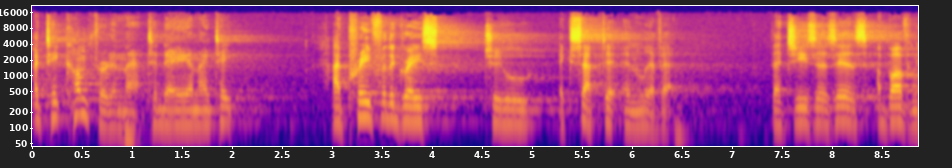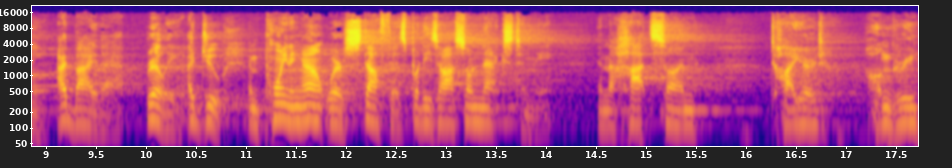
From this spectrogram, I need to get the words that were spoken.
I take comfort in that today, and I take, I pray for the grace to accept it and live it. That Jesus is above me. I buy that. Really, I do. And pointing out where stuff is, but he's also next to me in the hot sun tired, hungry.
